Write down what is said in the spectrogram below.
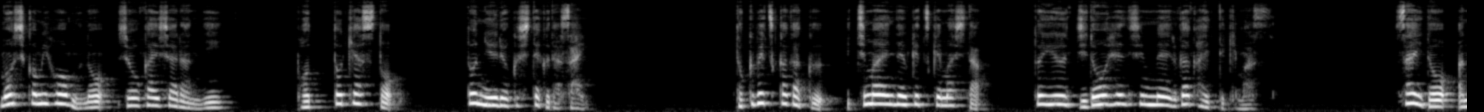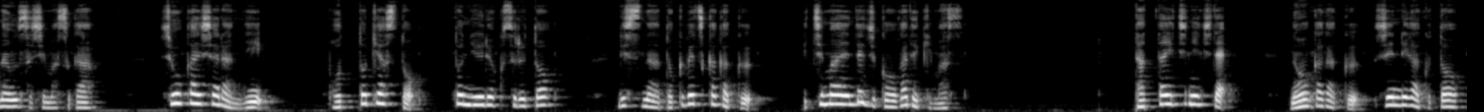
申し込みフォームの紹介者欄に、ポッドキャストと入力してください。特別価格1万円で受け付けましたという自動返信メールが返ってきます。再度アナウンスしますが、紹介者欄に、ポッドキャストと入力すると、リスナー特別価格1万円で受講ができます。たった1日で、脳科学、心理学と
